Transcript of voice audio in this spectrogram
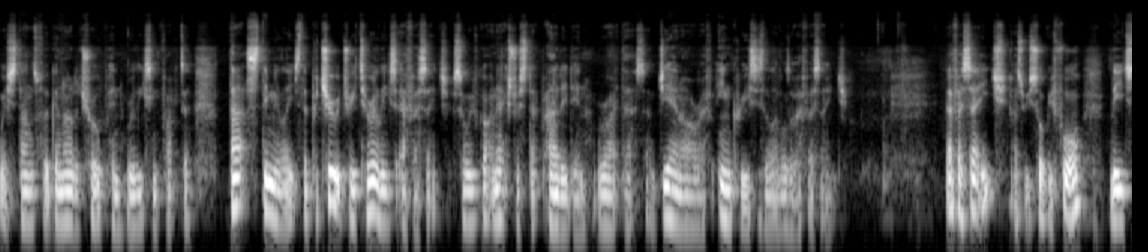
which stands for gonadotropin releasing factor, that stimulates the pituitary to release FSH. So we've got an extra step added in right there. So GNRF increases the levels of FSH. FSH, as we saw before, leads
